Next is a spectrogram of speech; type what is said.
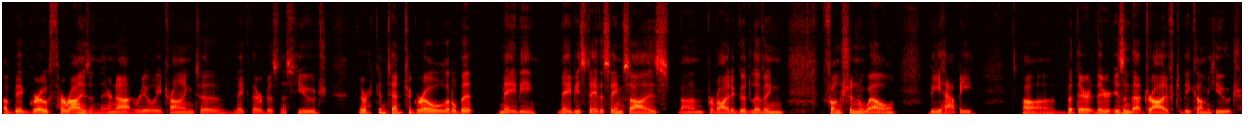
a big growth horizon. They're not really trying to make their business huge. They're content to grow a little bit, maybe maybe stay the same size, um, provide a good living, function well, be happy. Uh, but there there isn't that drive to become huge.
